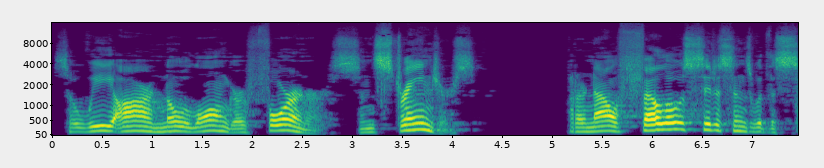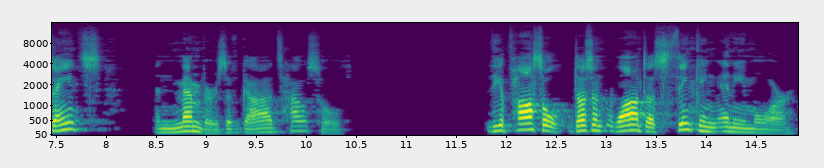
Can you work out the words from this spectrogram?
So we are no longer foreigners and strangers, but are now fellow citizens with the saints and members of God's household. The apostle doesn't want us thinking anymore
